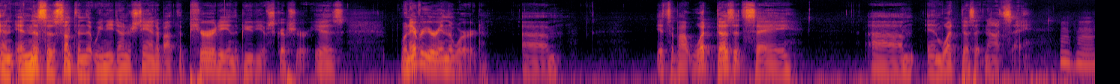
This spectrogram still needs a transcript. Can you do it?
and and this is something that we need to understand about the purity and the beauty of Scripture is whenever you're in the Word, um, it's about what does it say um, and what does it not say. Mm-hmm.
